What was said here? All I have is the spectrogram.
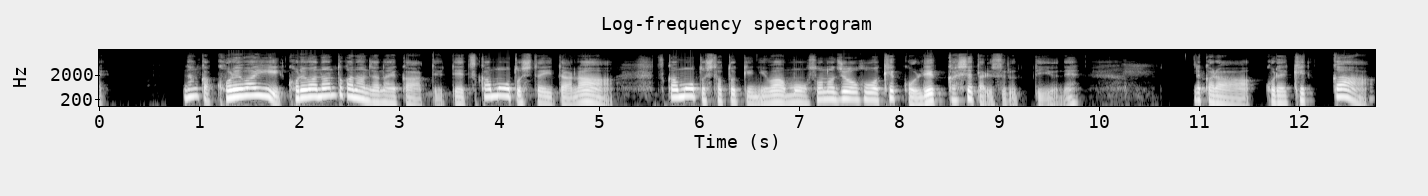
ー、なんかこれはいい、これはなんとかなんじゃないかって言って、掴もうとしていたら、掴もうとした時にはもうその情報は結構劣化してたりするっていうね。だから、これ結果、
